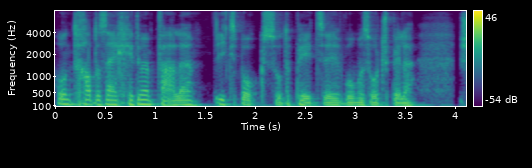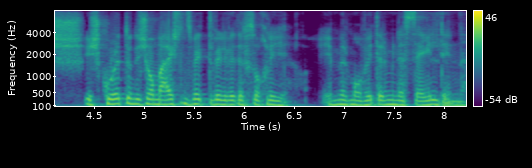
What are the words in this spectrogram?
und kann das eigentlich jedem empfehlen, Xbox oder PC, wo man so spielen ist, ist gut und ist auch meistens mittlerweile wieder so ein bisschen, immer mal wieder in einem Sale drin.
